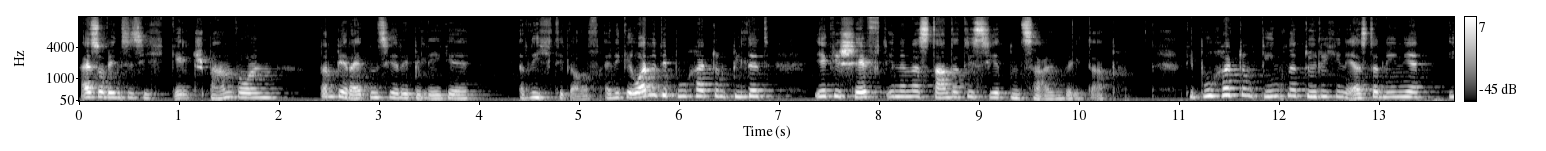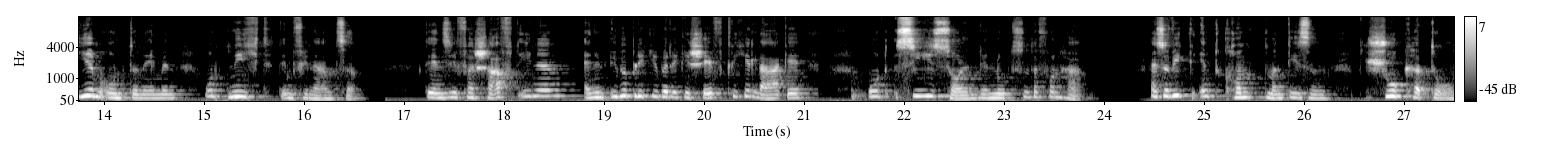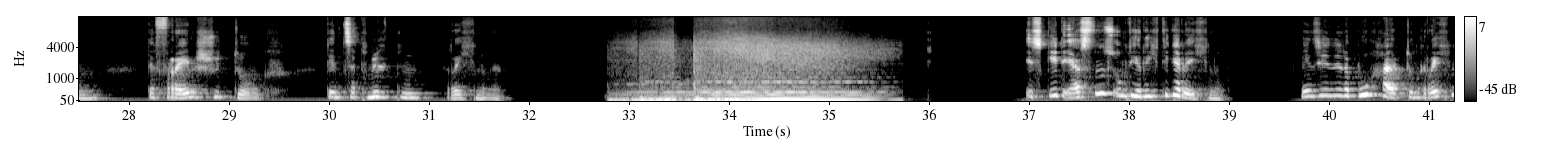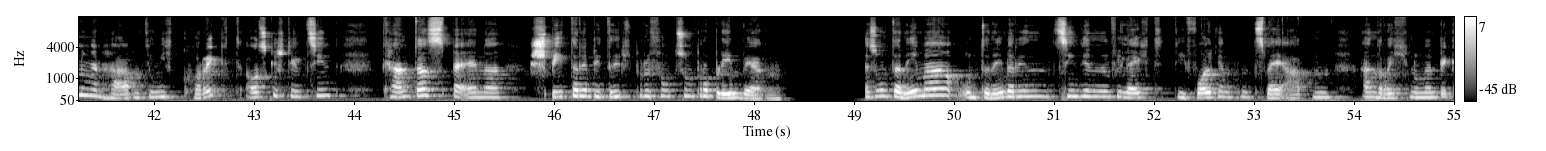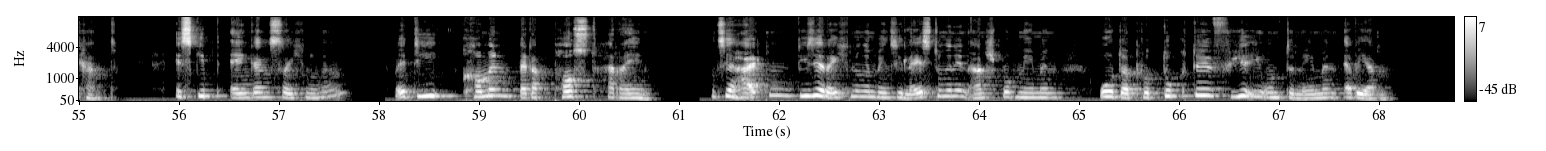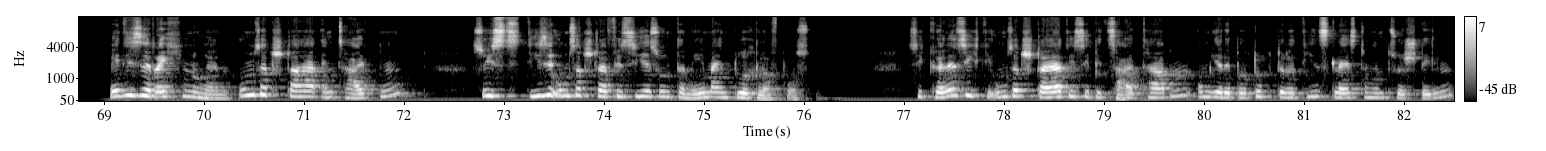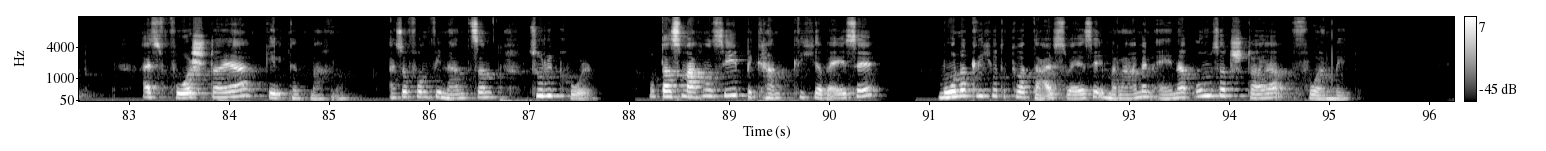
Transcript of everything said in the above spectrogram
Also wenn Sie sich Geld sparen wollen, dann bereiten Sie Ihre Belege richtig auf. Eine geordnete Buchhaltung bildet Ihr Geschäft in einer standardisierten Zahlenwelt ab. Die Buchhaltung dient natürlich in erster Linie Ihrem Unternehmen und nicht dem Finanzamt, denn sie verschafft Ihnen einen Überblick über die geschäftliche Lage und Sie sollen den Nutzen davon haben. Also wie entkommt man diesem Schuhkarton, der freien Schüttung, den zerknüllten Rechnungen? Es geht erstens um die richtige Rechnung. Wenn Sie in Ihrer Buchhaltung Rechnungen haben, die nicht korrekt ausgestellt sind, kann das bei einer späteren Betriebsprüfung zum Problem werden. Als Unternehmer, Unternehmerin sind Ihnen vielleicht die folgenden zwei Arten an Rechnungen bekannt. Es gibt Eingangsrechnungen, weil die kommen bei der Post herein. Und Sie erhalten diese Rechnungen, wenn Sie Leistungen in Anspruch nehmen oder Produkte für Ihr Unternehmen erwerben. Wenn diese Rechnungen Umsatzsteuer enthalten, so ist diese Umsatzsteuer für Sie als Unternehmer ein Durchlaufposten. Sie können sich die Umsatzsteuer, die Sie bezahlt haben, um Ihre Produkte oder Dienstleistungen zu erstellen, als Vorsteuer geltend machen, also vom Finanzamt zurückholen. Und das machen Sie bekanntlicherweise monatlich oder quartalsweise im Rahmen einer Umsatzsteuervoranmeldung.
